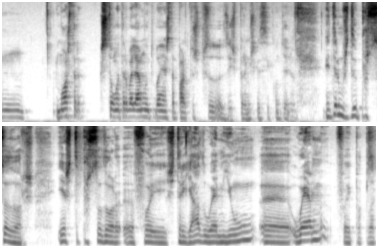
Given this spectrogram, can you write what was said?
um, mostra que estão a trabalhar muito bem esta parte dos processadores e esperamos que assim continue. Em termos de processadores, este processador uh, foi estreado, o M1, uh, eh, o M foi pela,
